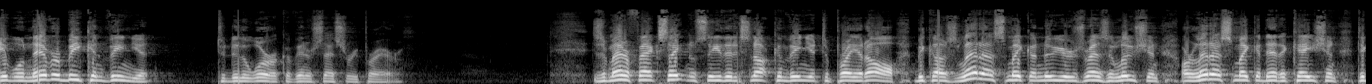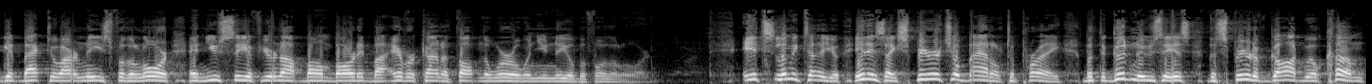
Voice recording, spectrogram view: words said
It will never be convenient to do the work of intercessory prayer. As a matter of fact, Satan will see that it's not convenient to pray at all because let us make a New Year's resolution or let us make a dedication to get back to our knees for the Lord and you see if you're not bombarded by every kind of thought in the world when you kneel before the Lord. It's, let me tell you, it is a spiritual battle to pray. But the good news is the Spirit of God will come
